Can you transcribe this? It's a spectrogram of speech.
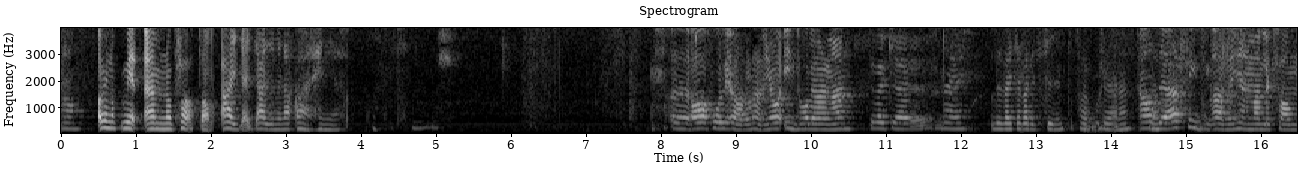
Ja. Har vi något mer ämne att prata om? Aj, aj, aj, mina örhängen gör så ont. Eh, ja, hål i öronen. Jag har inte hål i öronen. Det verkar, nej. Det verkar väldigt fint att ha ord i öronen. Ja, det är fint med örhängen men liksom,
